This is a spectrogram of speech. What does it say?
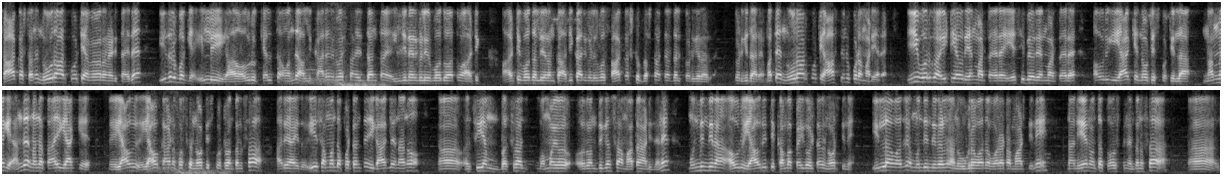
ಸಾಕಷ್ಟು ಅಂದ್ರೆ ನೂರಾರು ಕೋಟಿ ವ್ಯವಹಾರ ನಡೀತಾ ಇದೆ. ಇದ್ರ ಬಗ್ಗೆ ಇಲ್ಲಿ ಅವರು ಕೆಲಸ ಒಂದೇ ಅಲ್ಲಿ ಕಾರ್ಯನಿರ್ವಹಿಸ್ತಾ ಇದ್ದಂತ ಇಂಜಿನಿಯರ್ಗಳು ಇರ್ಬೋದು ಅಥವಾ ಆರ್ಟಿ ಆರ್ ಟಿ ಓದಲ್ಲಿರುವಂತ ಅಧಿಕಾರಿಗಳಿರ್ಬೋದು ಸಾಕಷ್ಟು ಭ್ರಷ್ಟಾಚಾರದಲ್ಲಿ ತೊಡಗಿರ, ತೊಡಗಿದ್ದಾರೆ. ಮತ್ತೆ ನೂರಾರು ಕೋಟಿ ಆಸ್ತಿನೂ ಕೂಡ ಮಾಡಿದ್ದಾರೆ. ಈವರೆಗೂ ಐ ಟಿ ಅವ್ರು ಏನ್ ಮಾಡ್ತಾ ಇದಾರೆ? ಎ ಸಿ ಬಿ ಅವ್ರು ಏನ್ ಮಾಡ್ತಾ ಇದಾರೆ? ಅವ್ರಿಗೆ ಯಾಕೆ ನೋಟಿಸ್ ಕೊಟ್ಟಿಲ್ಲ? ನನಗೆ ಅಂದ್ರೆ ನನ್ನ ತಾಯಿಗೆ ಯಾಕೆ ಯಾವ ಯಾವ ಕಾರಣಕ್ಕೋಸ್ಕರ ನೋಟಿಸ್ ಕೊಟ್ರು ಅಂತ ಸಹ ಅರಿಯಾಯ್ದು ಈ ಸಂಬಂಧಪಟ್ಟಂತೆ ಈಗಾಗ್ಲೇ ನಾನು ಸಿಎಂ ಬಸವರಾಜ್ ಬೊಮ್ಮಾಯಿ ಅವರೊಂದಿಗೆ ಸಹ ಮಾತನಾಡಿದ್ದೇನೆ. ಮುಂದಿನ ದಿನ ಅವರು ಯಾವ ರೀತಿ ಕ್ರಮ ಕೈಗೊಳ್ತಾರೆ ನೋಡ್ತೀನಿ. ಇಲ್ಲವಾದ್ರೆ ಮುಂದಿನ ದಿನಗಳಲ್ಲಿ ನಾನು ಉಗ್ರವಾದ ಹೋರಾಟ ಮಾಡ್ತೀನಿ. ನಾನು ಏನು ಅಂತ ತೋರಿಸ್ತೀನಿ ಅಂತ ಸಹ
